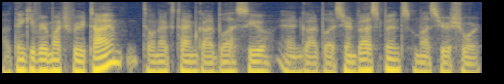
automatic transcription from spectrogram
Uh, thank you very much for your time. Until next time, God bless you, and God bless your investments, unless you're short.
